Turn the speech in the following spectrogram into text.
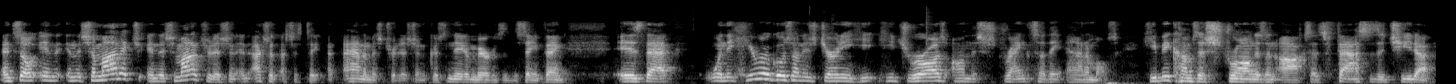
And so in, in the shamanic, in the shamanic tradition, and actually I should say an animist tradition, because Native Americans did the same thing, is that when the hero goes on his journey, he, he draws on the strengths of the animals. He becomes as strong as an ox, as fast as a cheetah,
